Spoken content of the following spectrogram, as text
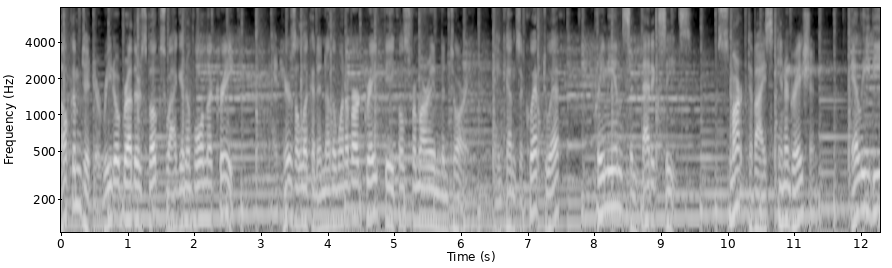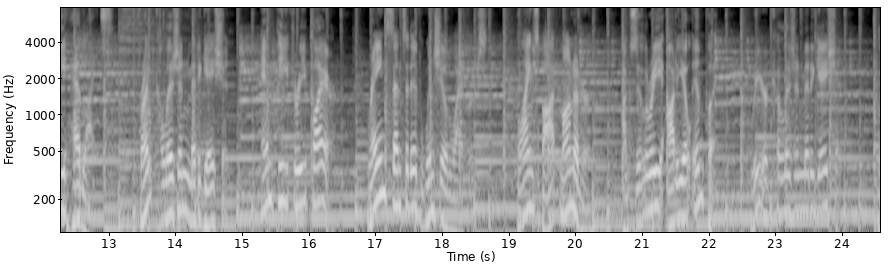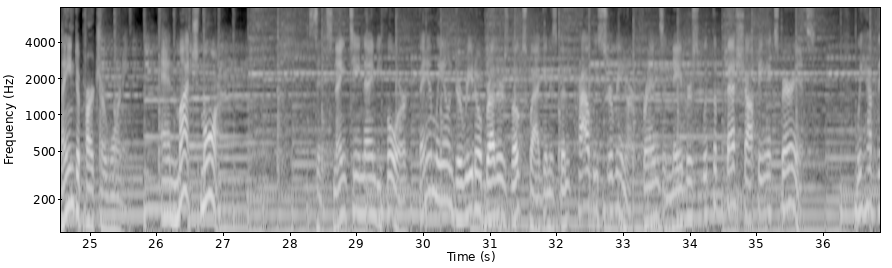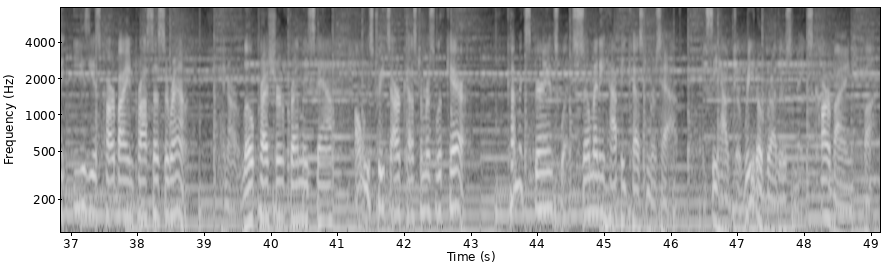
Welcome to Dirito Brothers Volkswagen of Walnut Creek. And here's a look at another one of our great vehicles from our inventory and comes equipped with premium synthetic seats, smart device integration, LED headlights, front collision mitigation, MP3 player, rain sensitive windshield wipers, blind spot monitor, auxiliary audio input, rear collision mitigation, lane departure warning, and much more. Since 1994, family owned Dirito Brothers Volkswagen has been proudly serving our friends and neighbors with the best shopping experience. We have the easiest car buying process around, and our low pressure, friendly staff always treats our customers with care. Come experience what so many happy customers have and see how Dirito Brothers makes car buying fun.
